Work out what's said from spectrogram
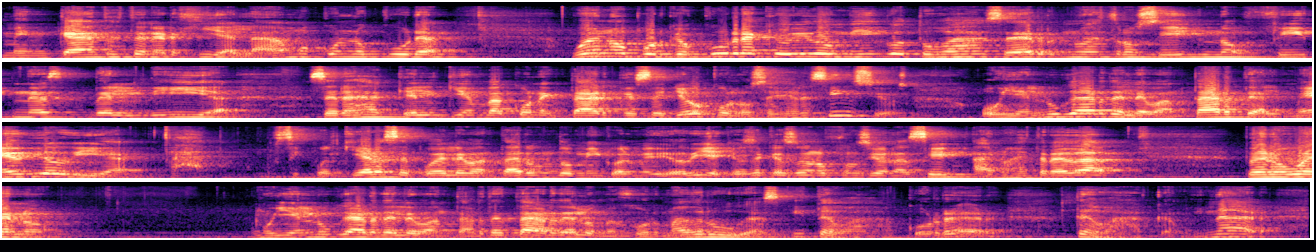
me encanta esta energía, la amo con locura. Bueno, porque ocurre que hoy domingo tú vas a ser nuestro signo fitness del día. Serás aquel quien va a conectar, qué sé yo, con los ejercicios. Hoy en lugar de levantarte al mediodía, ah, si cualquiera se puede levantar un domingo al mediodía, yo sé que eso no funciona así a nuestra edad, pero bueno, muy en lugar de levantarte tarde, a lo mejor madrugas y te vas a correr, te vas a caminar,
